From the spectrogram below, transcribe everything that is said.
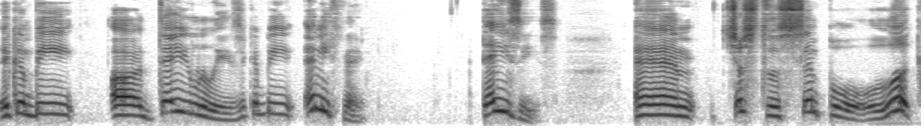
It can be uh, daylilies. It can be anything. Daisies. And just the simple look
